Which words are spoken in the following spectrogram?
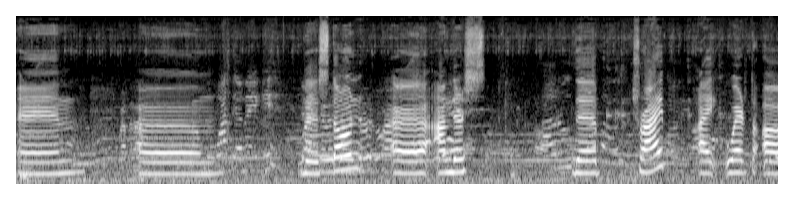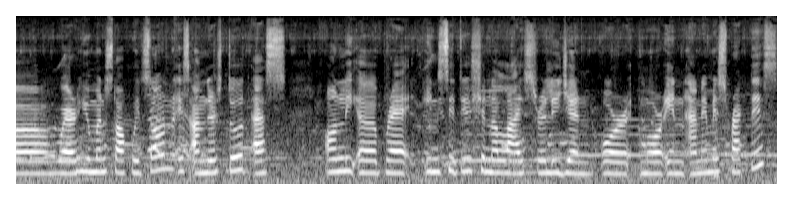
and um, the stone uh, under the tribe like where uh, where humans talk with stone is understood as only a pre-institutionalized religion or more in animist practice.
